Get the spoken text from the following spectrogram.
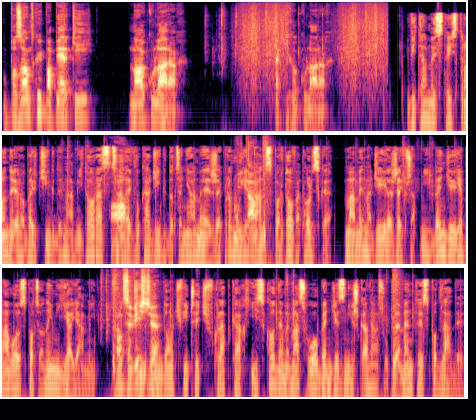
Uporządkuj papierki na okularach. Jakich okularach? Witamy z tej strony Robercik Dynamit oraz O. całe WKDzik doceniamy, że promuje Witam. pan Sportowa Polskę. Mamy nadzieję, że w szatni będzie jebało spoconymi jajami. Faceci Oczywiście. będą ćwiczyć w klapkach i z kodem masło będzie zniżka na suplementy z podlady.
